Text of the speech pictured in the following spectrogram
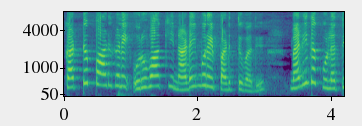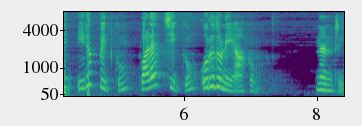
கட்டுப்பாடுகளை உருவாக்கி நடைமுறைப்படுத்துவது மனித குலத்தின் இருப்பிற்கும் வளர்ச்சிக்கும் உறுதுணையாகும். நன்றி.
